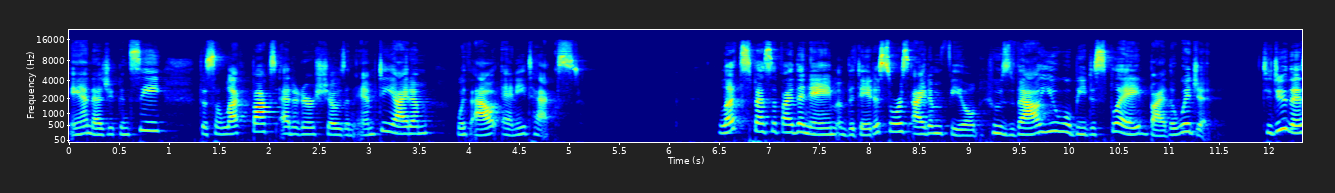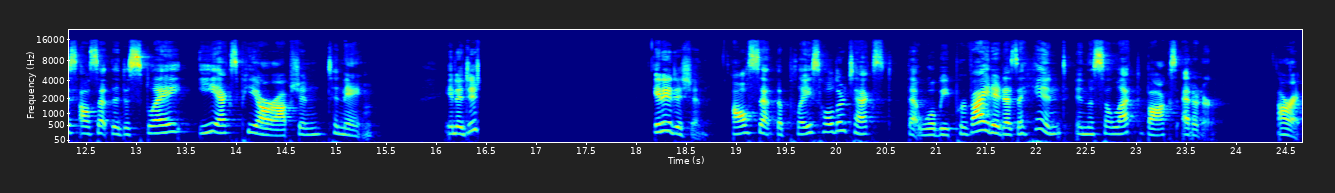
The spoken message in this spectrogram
And as you can see, the select box editor shows an empty item without any text. Let's specify the name of the data source item field whose value will be displayed by the widget. To do this, I'll set the display EXPR option to name. In addition, in addition, I'll set the placeholder text that will be provided as a hint in the select box editor. All right,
